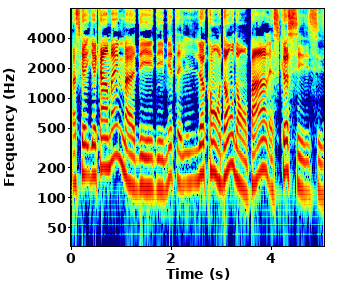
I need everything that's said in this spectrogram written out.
parce qu'il y a quand même euh, des, des mythes. Le condom dont on parle, est-ce que c'est. c'est,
